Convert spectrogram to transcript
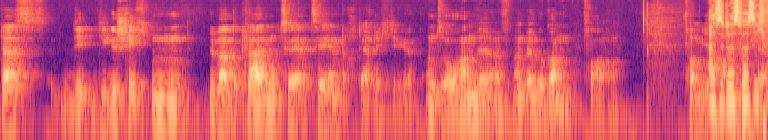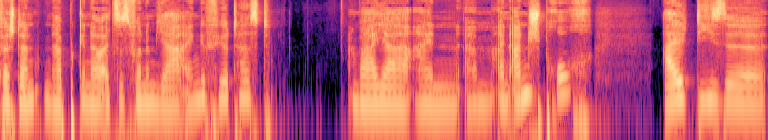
dass die, die Geschichten über Bekleidung zu erzählen doch der richtige. Und so haben wir, haben wir begonnen vor, vom Jahr. Also das, was ich verstanden habe, genau als du es vor einem Jahr eingeführt hast, war ja ein, ähm, ein Anspruch, all diese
